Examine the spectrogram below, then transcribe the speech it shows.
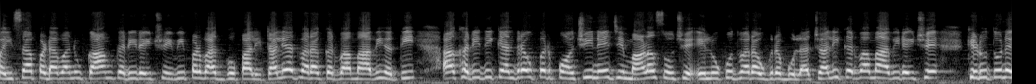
પૈસા પડાવવાનું કામ કરી રહી છે, એવી પણ વાત ગોપાલ ઇટાલિયા દ્વારા કરવામાં આવી હતી. આ ખરીદી કેન્દ્ર ઉપર પહોંચીને જે માણસો છે, એ લોકો દ્વારા ઉગ્ર બોલાચાલી કરવામાં આવી રહી છે. ખેડૂતોને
